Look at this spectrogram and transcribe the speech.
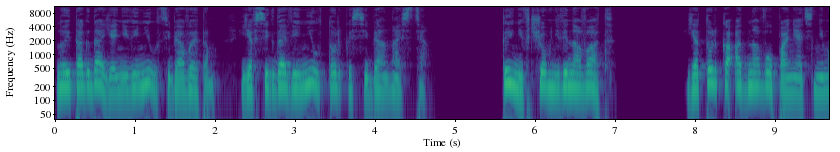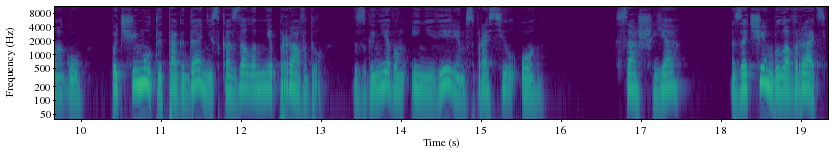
Но и тогда я не винил тебя в этом. Я всегда винил только себя, Настя. Ты ни в чем не виноват. Я только одного понять не могу. Почему ты тогда не сказала мне правду? С гневом и неверием спросил он. «Саш, я... Зачем было врать?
